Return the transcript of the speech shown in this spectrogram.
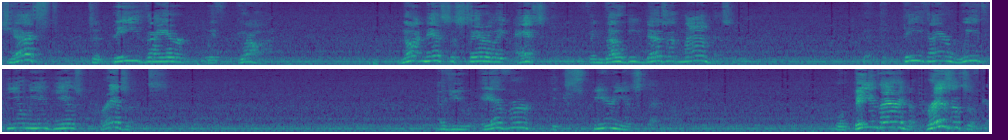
Just to be there with God. Not necessarily asking anything, though He doesn't mind us. Be there with Him in His presence. Have you ever experienced that? Well, being there in the presence of God,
